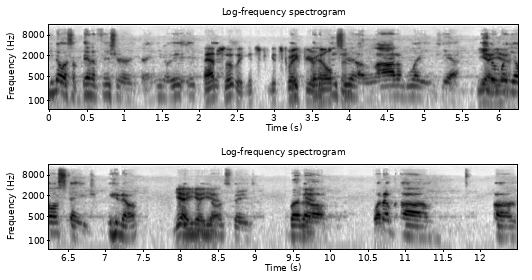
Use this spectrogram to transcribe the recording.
you know it's a beneficiary thing. You know, it, it absolutely. It's it's great for your health. And, in a lot of ways. Yeah. Yeah. Even yeah. when you're on stage, you know. Yeah, yeah, yeah. on stage, but yeah. uh, what um, uh,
